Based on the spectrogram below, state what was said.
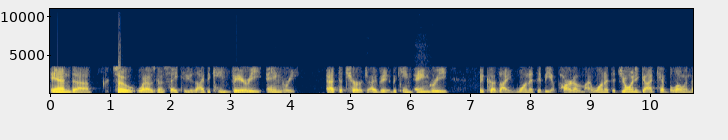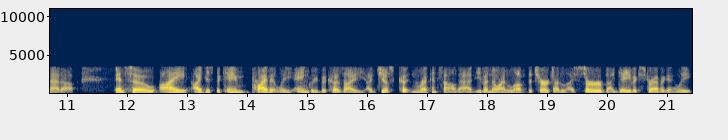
And uh, so, what I was going to say to you is, I became very angry at the church. I became angry because I wanted to be a part of them. I wanted to join it. God kept blowing that up. And so I I just became privately angry because I I just couldn't reconcile that even though I loved the church I I served I gave extravagantly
